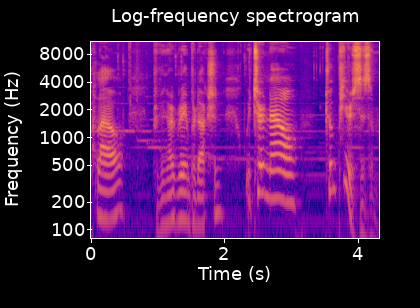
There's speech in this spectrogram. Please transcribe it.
plough, improving our grain production, we turn now to empiricism,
